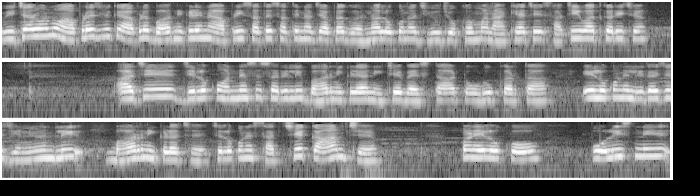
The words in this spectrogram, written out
વિચારવાનું આપણે છે કે આપણે બહાર નીકળીને આપણી સાથે સાથેના જે આપણા ઘરના લોકોના જીવ જોખમમાં નાખ્યા છે સાચી વાત કરી છે. આજે જે લોકો અનનેસેસરીલી બહાર નીકળ્યા, નીચે બેસતા, ટોળું કરતા, એ લોકોને લીધે જે જેન્યુઅનલી બહાર નીકળે છે, જે લોકોને સાચે કામ છે, પણ એ લોકો પોલીસની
